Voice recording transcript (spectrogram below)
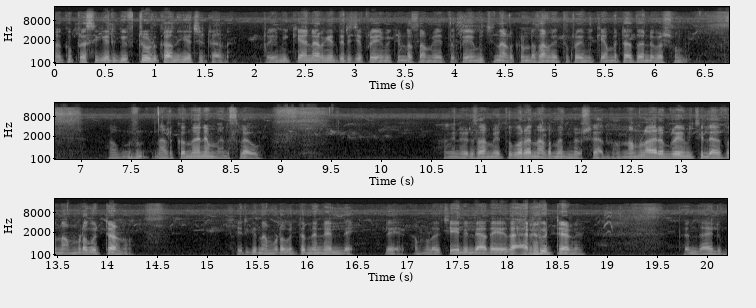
നമുക്ക് പ്രസിക്ക് ഒരു ഗിഫ്റ്റ് കൊടുക്കാമെന്ന് വിചാരിച്ചിട്ടാണ്. പ്രേമിക്കാൻ ഇറങ്ങി തിരിച്ച് പ്രേമിക്കേണ്ട സമയത്ത് പ്രേമിച്ച് നടക്കേണ്ട സമയത്ത് പ്രേമിക്കാൻ പറ്റാത്തതിന്റെ വിഷം നടക്കുന്നതിനെ മനസ്സിലാവും. അങ്ങനെ ഒരു സമയത്ത് കുറേ നടന്നിട്ടുണ്ട്. പക്ഷേ അന്നും നമ്മളാരും പ്രേമിച്ചില്ല. അതിപ്പോൾ നമ്മുടെ കുറ്റമാണോ ശരിക്കും നമ്മുടെ കുറ്റം തന്നെയല്ലേ? അല്ലേ? നമ്മൾ ചെയ്യലില്ലാതെ ഏത് ആരുടെ കുറ്റമാണ് അപ്പോൾ എന്തായാലും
